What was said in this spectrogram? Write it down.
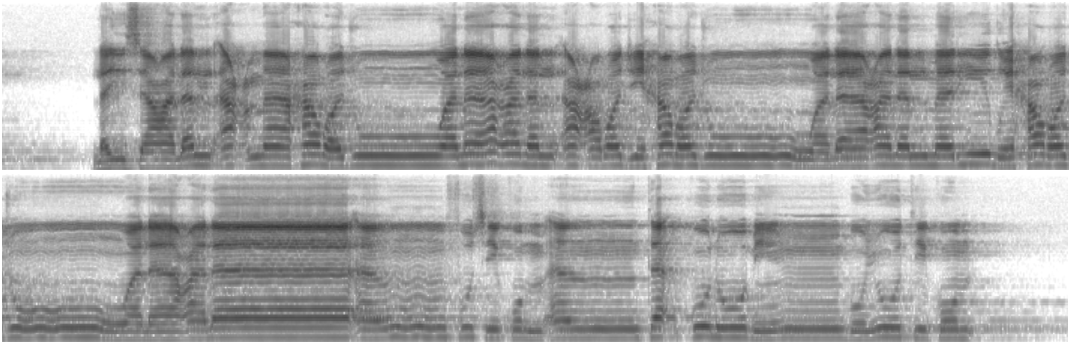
ليس على الأعمى حرج ولا على الأعرج حرج ولا على المريض حرج ولا على أنفسكم أن تأكلوا من بيوتكم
